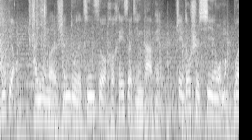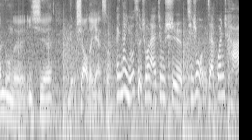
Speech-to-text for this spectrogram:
低调，它用了深度的金色和黑色进行搭配。这都是吸引我们观众的一些有效的颜色。哎，那由此说来，就是其实我们在观察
